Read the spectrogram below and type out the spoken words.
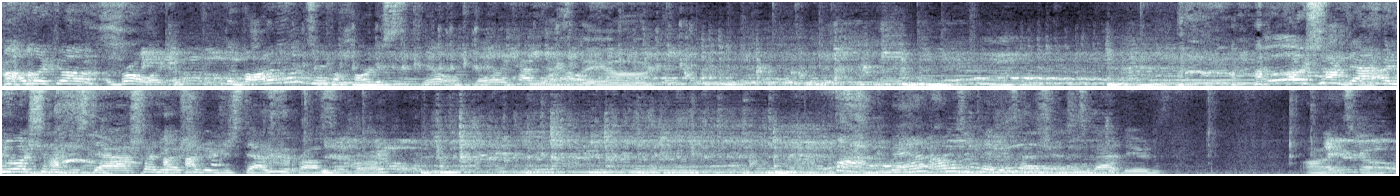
I'm like, uh, bro, like, the bottom ones are the hardest to kill. They, like, have more health. they are. I knew I should have just dashed. I knew I should have just dashed across it, bro. Fuck, man. I wasn't paying attention to that dude. Alright, let's go.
